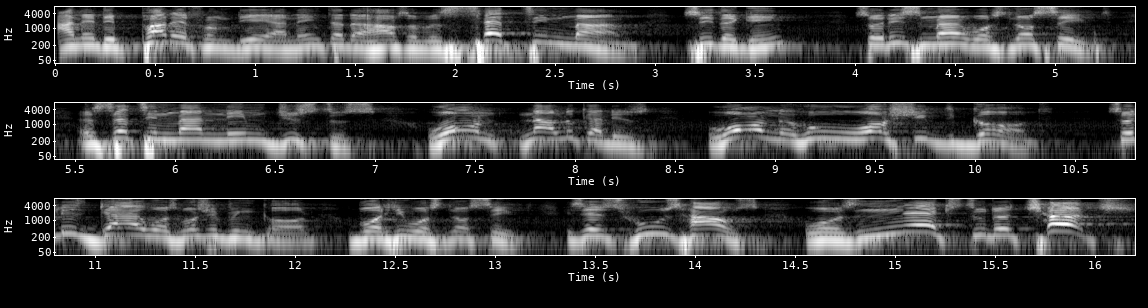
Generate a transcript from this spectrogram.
And he departed from there and entered the house of a certain man. See it again? So this man was not saved. A certain man named Justus. One, now look at this. One who worshipped God. So this guy was worshiping God, but he was not saved. He says, whose house was next to the church?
